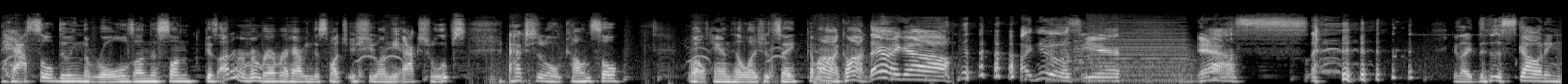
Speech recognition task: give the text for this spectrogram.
hassle doing the rolls on this one, because I don't remember ever having this much issue on the actual, oops, actual console. Well, handheld, I should say. Come on, come on, there we go! I knew it was here! Yes! Because I did the scouting.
